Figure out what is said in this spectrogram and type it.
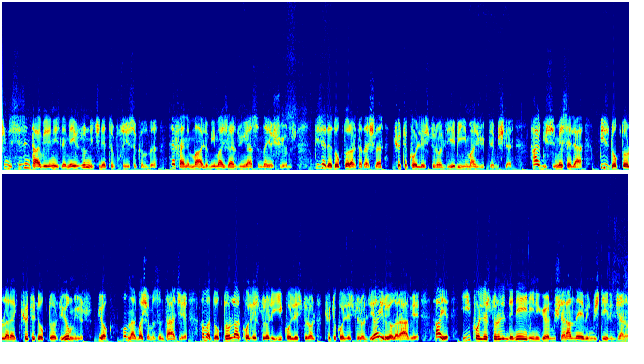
Şimdi sizin tabirinizle mevzunun içine tıp suyu sıkıldı. Efendim malum imajlar dünyasında yaşıyoruz. Bize de doktor arkadaşlar kötü kolesterol diye bir imaj yüklemişler. Halbuki mesela biz doktorlara kötü doktor diyor muyuz? Yok. Onlar başımızın tacı. Ama doktorlar kolesterolü iyi kolesterol, kötü kolesterol diye ayırıyorlar abi. Hayır, iyi kolesterolün de ne iyiliğini görmüşler anlayabilmiş değilim canım.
